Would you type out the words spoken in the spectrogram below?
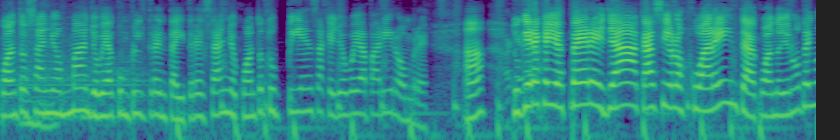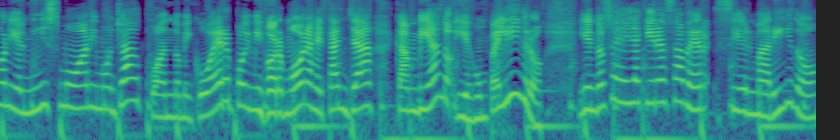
¿Cuántos años más? Yo voy a cumplir 33 años, ¿cuánto tú piensas que yo voy a parir, hombre? ¿Ah? ¿Tú quieres que yo espere ya casi a los 40 cuando yo no tengo ni el mismo ánimo ya? Cuando cuando mi cuerpo y mis hormonas están ya cambiando y es un peligro. Y entonces ella quiere saber si el marido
